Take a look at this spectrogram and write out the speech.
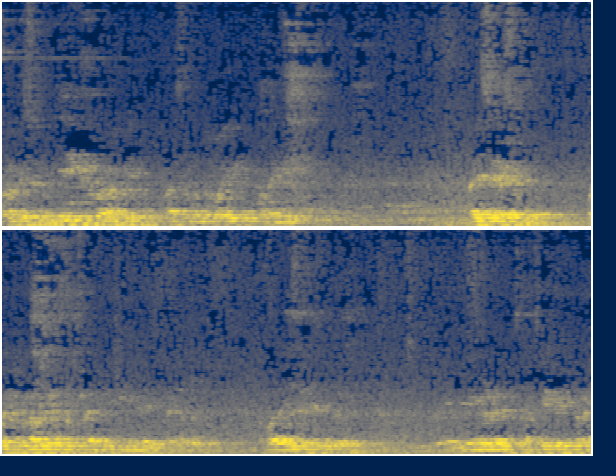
ആവശ്യം ഉന്നയിക്കുന്നതാണെങ്കിൽ ആ സംബന്ധമായി പറയുകയും അതിനുശേഷം മറ്റുള്ള ആളുകളെ സംസാരിക്കുകയും വേണ്ടത് അപ്പൊ അതനുസരിച്ച് നിങ്ങളുടെ ചർച്ചയിലേക്കാണ്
